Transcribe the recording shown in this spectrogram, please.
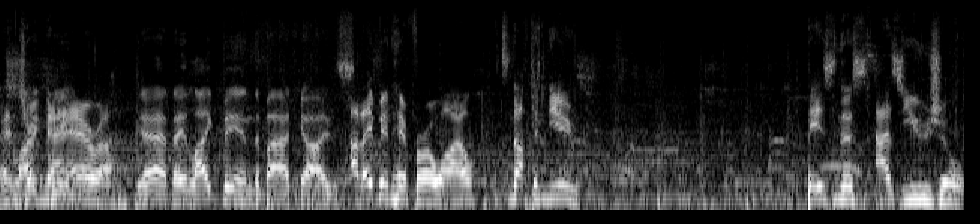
Entering that being- era. Yeah, they like being the bad guys. Ah, they've been here for a while. It's nothing new. Business as usual.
